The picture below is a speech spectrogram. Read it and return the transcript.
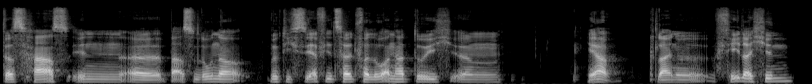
dass Haas in äh, Barcelona wirklich sehr viel Zeit verloren hat durch ähm, ja kleine Fehlerchen,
